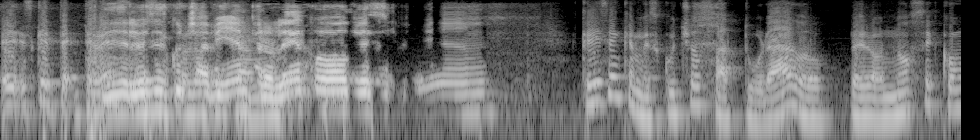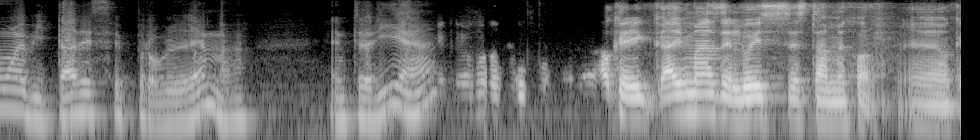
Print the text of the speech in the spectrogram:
Es que te, te Dice, vence Luis se escucha bien, pero lejos, Luis escucha bien. Que dicen que me escucho saturado, pero no sé cómo evitar ese problema. En teoría, Ok, hay más de Luis, está mejor, eh, ok.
